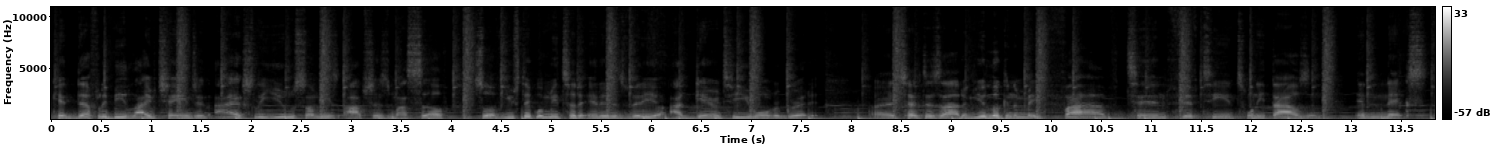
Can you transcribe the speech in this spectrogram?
can definitely be life changing. I actually use some of these options myself. So if you stick with me to the end of this video, I guarantee you won't regret it. All right, check this out. If you're looking to make 5, 10, 15, 20,000 in the next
